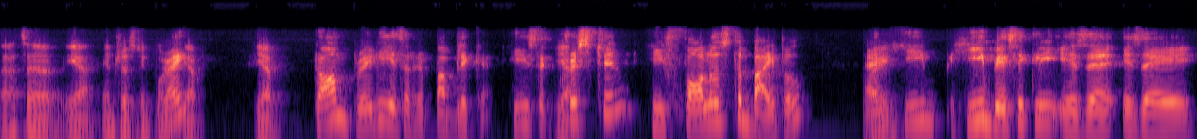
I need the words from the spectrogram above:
That's a yeah, interesting point. Right? Yep. Yep. Tom Brady is a Republican. He's a yep. Christian. He follows the Bible, and right. he he basically is a is a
